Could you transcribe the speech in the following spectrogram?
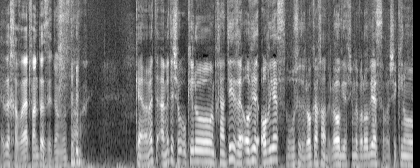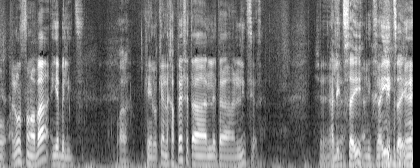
איזה חוויית פנטזי, ג'ון לונסטרם. כן, האמת היא שהוא הוא כאילו, מבחינתי זה obvious, ברור שזה לא ככה, זה לא obvious, שום דבר לא obvious, אבל שכאילו, הלונסטרום הבא יהיה בלידס. וואלה. כאילו, כן, לחפש את הלידסי הזה. הלידסאי. הלידסאי. כן.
